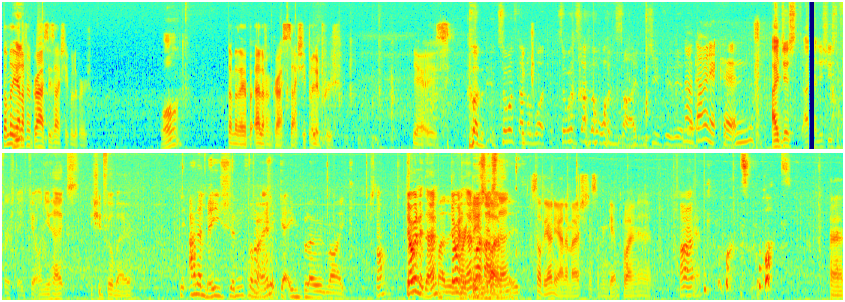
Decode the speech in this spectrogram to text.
Some of the You- elephant grass is actually bulletproof. What? Some of the elephant grass is actually bulletproof. Yeah, it is. God, someone stand on one. Someone stand on one side and shoot through the other. No, go in it, kittens. I just I just used the first aid kit on you, Hex. You should feel better. The animation for Alright. it getting blown like. It's not. Go in it then. by the Go in it then. Like that. It's not the only animation of something getting blown in it. Alright. What? What? Uh,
